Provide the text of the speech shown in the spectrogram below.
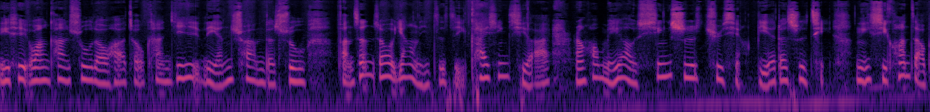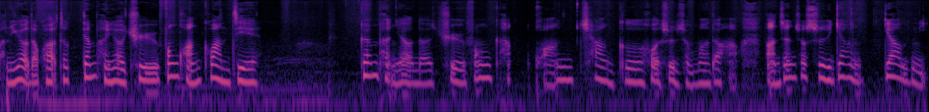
你喜欢看书的话，就看一连串的书。反正就让你自己开心起来，然后没有心思去想别的事情。你喜欢找朋友的话，就跟朋友去疯狂逛街。跟朋友的去疯狂狂唱歌或是什么的好，反正就是让要你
